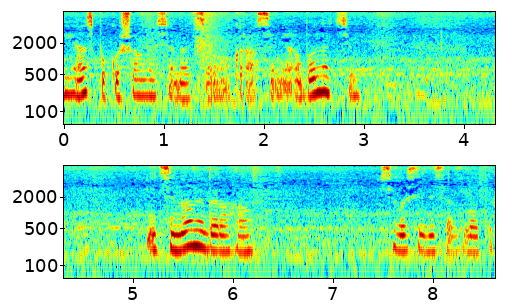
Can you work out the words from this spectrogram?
Я спокушалася на це украсення або на цю. І ціна недорога. Всього 60 злотих.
